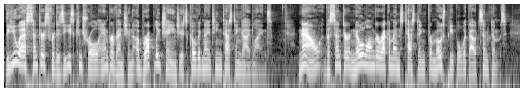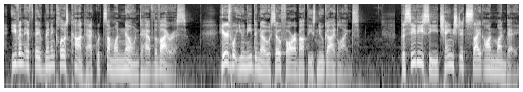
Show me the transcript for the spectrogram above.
The U.S. Centers for Disease Control and Prevention abruptly changed its COVID 19 testing guidelines. Now, the center no longer recommends testing for most people without symptoms, even if they've been in close contact with someone known to have the virus. Here's what you need to know so far about these new guidelines. The CDC changed its site on Monday.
